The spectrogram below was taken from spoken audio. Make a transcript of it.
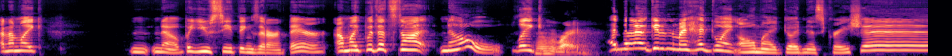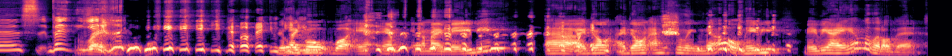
And I'm like, No, but you see things that aren't there. I'm like, But that's not, no. Like, Right. And then I get into my head going, "Oh my goodness gracious!" But you, Right. you know what I mean? You're like, well, well, am, am, am I maybe? Uh, I don't, I don't actually know. Maybe, maybe I am a little bit,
